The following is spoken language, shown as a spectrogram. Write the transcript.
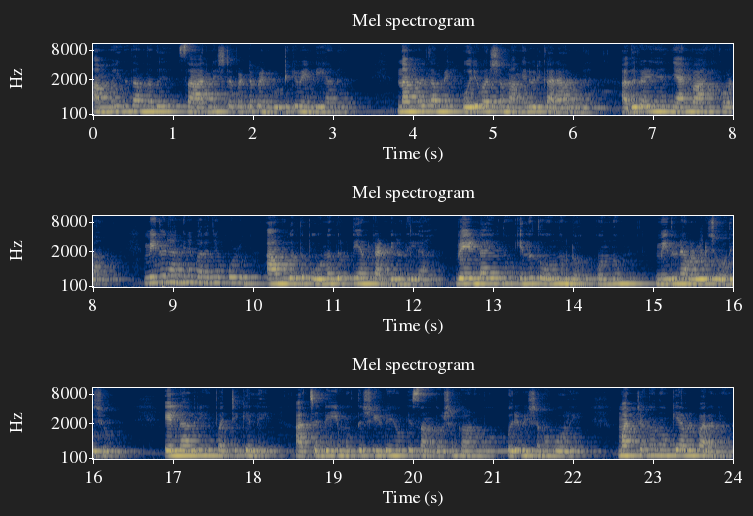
അമ്മ ഇത് തന്നത് സാറിന് ഇഷ്ടപ്പെട്ട പെൺകുട്ടിക്ക് വേണ്ടിയാണ്. നമ്മൾ തമ്മിൽ ഒരു വർഷം അങ്ങനെ ഒരു കരാറുണ്ട്. അത് കഴിഞ്ഞ് ഞാൻ വാങ്ങിക്കോളാം. മിഥുൻ അങ്ങനെ പറഞ്ഞപ്പോഴും ആ മുഖത്ത് പൂർണ തൃപ്തി അവൻ കണ്ടിരുന്നില്ല. വേണ്ടായിരുന്നു എന്ന് തോന്നുന്നുണ്ടോ? ഒന്നും മിഥുൻ അവളോട് ചോദിച്ചു. എല്ലാവരെയും പറ്റിക്കല്ലേ? അച്ഛന്റെയും മുത്തശ്ശിയുടെയും ഒക്കെ സന്തോഷം കാണുമ്പോൾ ഒരു വിഷമം പോലെ. മറ്റൊന്ന് നോക്കി അവൾ പറഞ്ഞു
